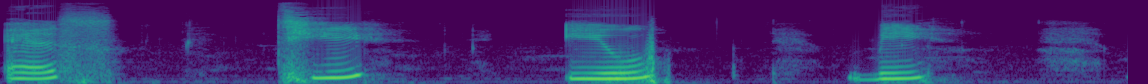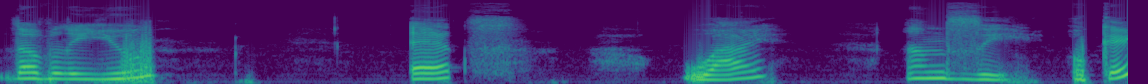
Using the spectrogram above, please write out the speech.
S T U B W X Y and Z. Okay?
